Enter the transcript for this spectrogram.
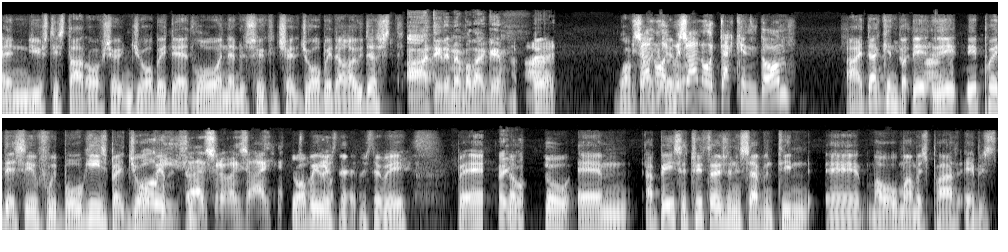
and used to start off shouting jobby dead low and then it's who can shout jobby the loudest? Ah, I do remember that game. Aye. Love Was that, no, game. was that no Dick and Dom? Aye, Dick and but they, they, they played it safe with bogies, but jobby Bogies, that's what it was. Aye. Jobby was the was the way. But uh, no, so um, I basically 2017, uh, my old man was passed. It was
